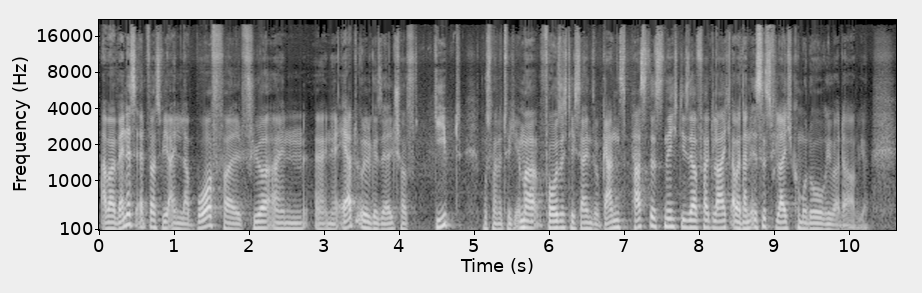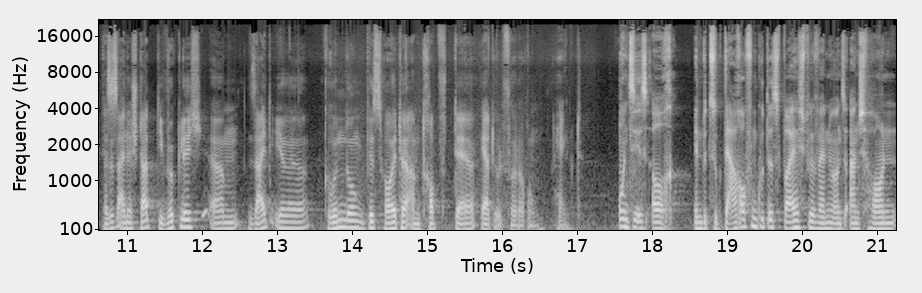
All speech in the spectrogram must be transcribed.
Aber wenn es etwas wie ein Laborfall für ein, eine Erdölgesellschaft gibt, muss man natürlich immer vorsichtig sein, so ganz passt es nicht, dieser Vergleich, aber dann ist es vielleicht Comodoro Rivadavia. Das ist eine Stadt, die wirklich ähm, seit ihrer Gründung bis heute am Tropf der Erdölförderung hängt. Und sie ist auch in Bezug darauf ein gutes Beispiel, wenn wir uns anschauen,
